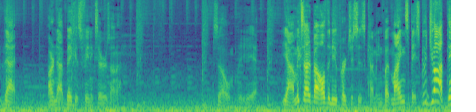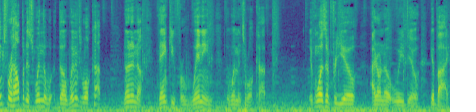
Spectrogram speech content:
that are not big as Phoenix, Arizona. So, yeah. Yeah, I'm excited about all the new purchases coming. But Mindspace, good job. Thanks for helping us win the, the Women's World Cup. No, no, no. Thank you for winning the Women's World Cup. If it wasn't for you, I don't know what we do. Goodbye.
